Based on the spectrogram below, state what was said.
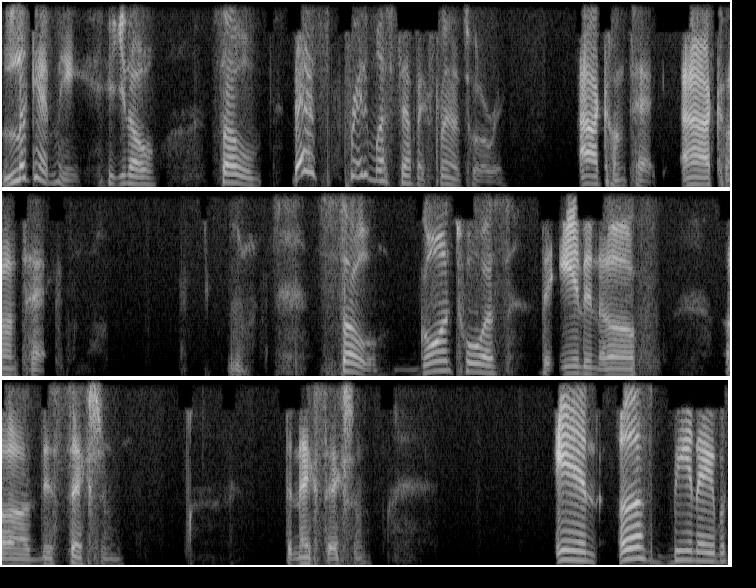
Look at me, you know. So that's pretty much self-explanatory. Eye contact, eye contact. So going towards the ending of uh, this section, the next section, and us being able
